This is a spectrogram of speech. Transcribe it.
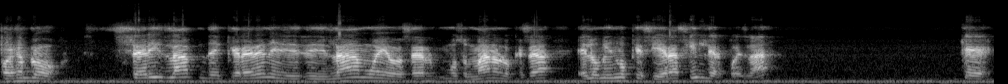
Por ejemplo, ser islam, de creer en el islam, güey, o ser musulmán o lo que sea, es lo mismo que si eras Hitler, pues, ¿verdad? Que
